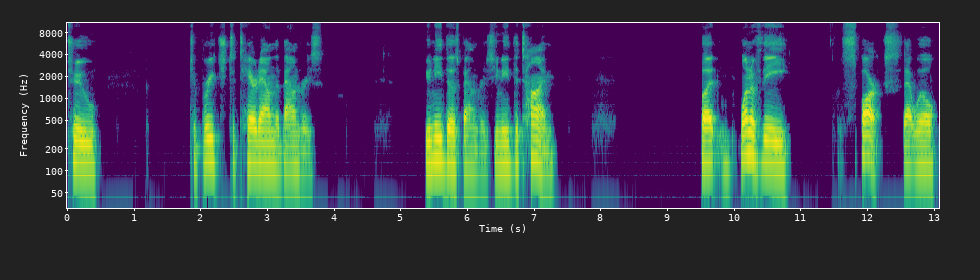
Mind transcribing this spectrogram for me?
to to breach to tear down the boundaries. You need those boundaries, you need the time. But one of the sparks that will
